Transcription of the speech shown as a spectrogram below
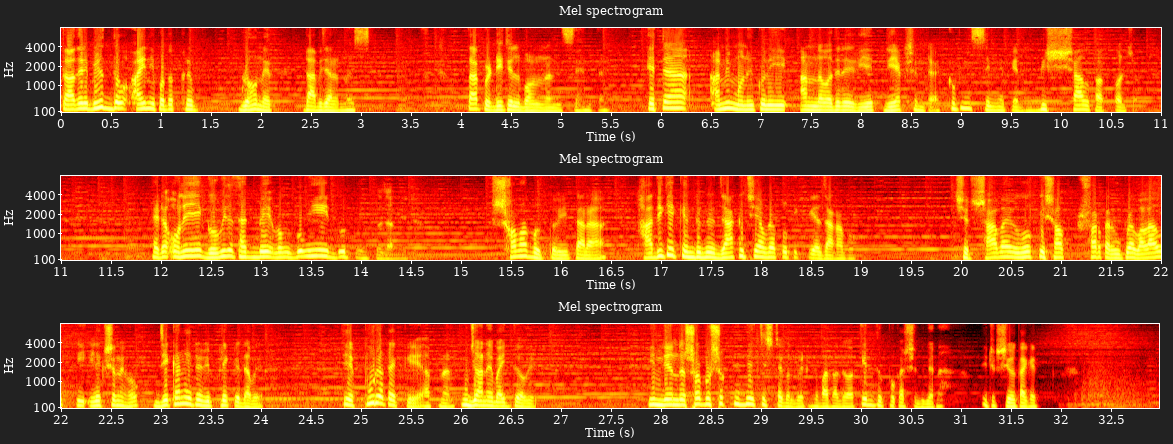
তাদের বিরুদ্ধে আইনি পদক্ষেপ গ্রহণের দাবি জানানো হয়েছে। তারপর ডিটেল বর্ণনা নিচ্ছে এটা। এটা আমি মনে করি আনন্দবাজারের রিয়াকশনটা খুবই সিগনিফিকেন্ট বিশাল তাৎপর্য। এটা অনেক গভীরে থাকবে এবং গভীর দূর পর্যন্ত যাবে এটা। স্বভাবতই তারা হাদিকে কেন্দ্র করে যা কিছু আমরা প্রতিক্রিয়া জানাব। সেটা স্বাভাবিক হোক কি সব সরকার উপরে বলা হোক কি ইলেকশনে হোক, যেখানে এটা রিফ্লেক্টেড হবে এ পুরোটাকে আপনার উজানে বাইতে হবে। ইন্ডিয়ানরা সর্বশক্তি দিয়ে চেষ্টা করবে এটাকে বাধা দেওয়া, কিন্তু প্রকাশ্যে দিবে না। এটা সেও তাকে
